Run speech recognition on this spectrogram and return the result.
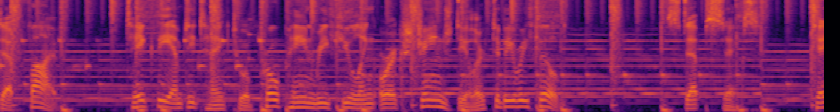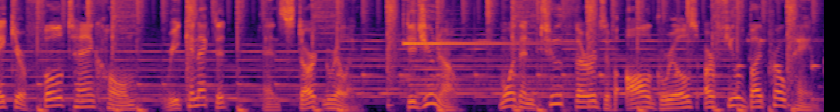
Step 5. Take the empty tank to a propane refueling or exchange dealer to be refilled. Step 6. Take your full tank home, reconnect it, and start grilling. Did you know? More than two thirds of all grills are fueled by propane.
